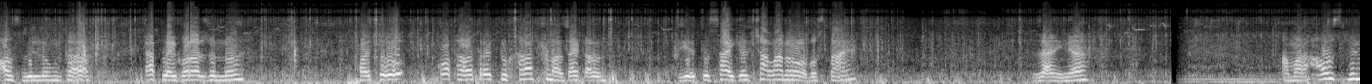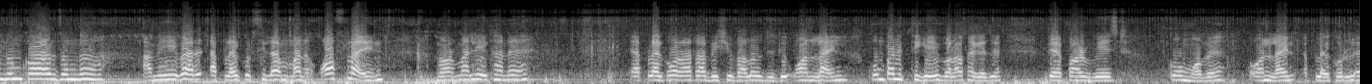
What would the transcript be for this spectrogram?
হাউস বিল্ডিংটা অ্যাপ্লাই করার জন্য? হয়তো কথাবার্তা একটু খারাপ শোনা যায়, কারণ যেহেতু সাইকেল চালানোর অবস্থায়। জানি না আমার হাউস বিল্ডিং করার জন্য আমি এবার অ্যাপ্লাই করছিলাম মানে অফলাইন নর্মালি এখানে অ্যাপ্লাই করাটা বেশি ভালো যদি অনলাইন কোম্পানির থেকেই বলা থাকে যে পেপার ওয়েস্ট কম হবে অনলাইন অ্যাপ্লাই করলে।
